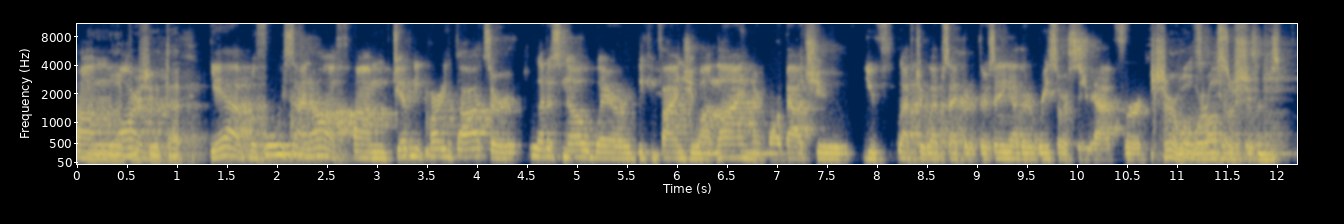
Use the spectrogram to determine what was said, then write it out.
Um, I really appreciate that. Yeah. Before we sign off, um, do you have any parting thoughts, or let us know where we can find you online, learn more about you? You've left your website, but if there's any other resources you have for sure. Well, we're also. Sh-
